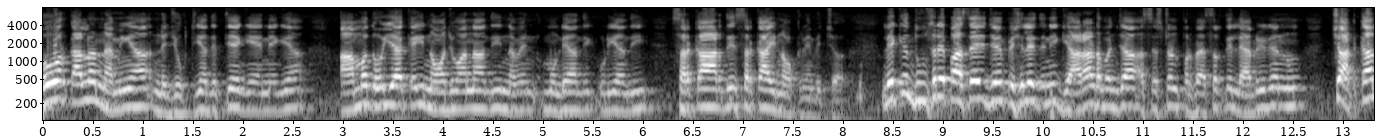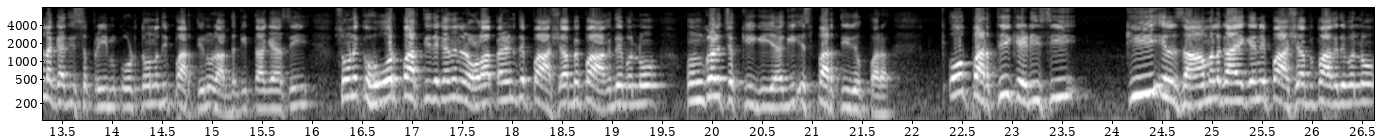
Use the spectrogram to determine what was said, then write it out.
ਹੋਰ ਕੱਲ ਨਵੀਆਂ ਨਿਯੁਕਤੀਆਂ ਦਿੱਤੀਆਂ ਗਈਆਂ ਨੇਗੀਆਂ। ਆਮਦ ਹੋਈ ਆ ਕਈ ਨੌਜਵਾਨਾਂ ਦੀ, ਨਵੇਂ ਮੁੰਡਿਆਂ ਦੀ, ਕੁੜੀਆਂ ਦੀ, ਸਰਕਾਰ ਦੇ ਸਰਕਾਰੀ ਨੌਕਰੀਆਂ ਵਿੱਚ। ਲੇਕਿਨ ਦੂਸਰੇ ਪਾਸੇ ਜਿਵੇਂ ਪਿਛਲੇ ਦਿਨੀ 1158 ਅਸਿਸਟੈਂਟ ਪ੍ਰੋਫੈਸਰ ਤੇ ਲਾਇਬ੍ਰੇਰੀਅਨ ਨੂੰ ਝਟਕਾ ਲੱਗਾ ਸੀ ਸੁਪਰੀਮ ਕੋਰਟ ਤੋਂ, ਉਹਨਾਂ ਦੀ ਭਰਤੀ ਨੂੰ ਰੱਦ ਕੀਤਾ ਗਿਆ ਸੀ। ਸੋ ਹੁਣ ਇੱਕ ਹੋਰ ਭਰਤੀ ਦੇ ਕਹਿੰਦੇ ਨੇ ਰੌਲਾ ਪੈ ਰਿਹਾ ਤੇ ਭਾਸ਼ਾ ਵਿਭਾਗ ਦੇ ਵੱਲੋਂ ਉਂਗਲ ਚੱਕੀ ਗਈ ਹੈਗੀ ਇਸ ਭਰਤੀ ਦੇ ਉੱਪਰ। ਉਹ ਭਰਤੀ ਕਿਹੜੀ ਸੀ? ਕੀ ਇਲਜ਼ਾਮ ਲਗਾਏ ਗਏ ਨੇ ਭਾਸ਼ਾ ਵਿਭਾਗ ਦੇ ਵੱਲੋਂ?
